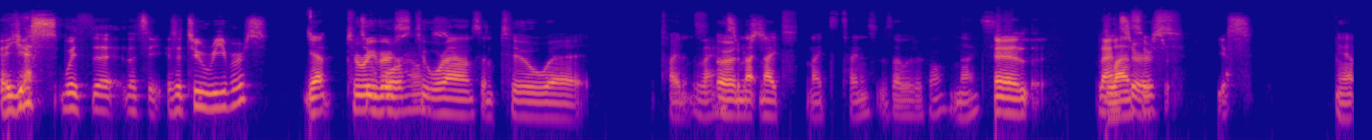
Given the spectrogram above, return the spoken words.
Uh, yes, with uh, let's see. Is it two Reavers? Yeah, two, Two Reavers, Warhounds. two Warhounds, and two uh, Titans. Or Lancers. Knight, Knight, Knight Titans, is that what they're called? Knights? Uh, Lancers. Lancers. Yes. Yeah.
